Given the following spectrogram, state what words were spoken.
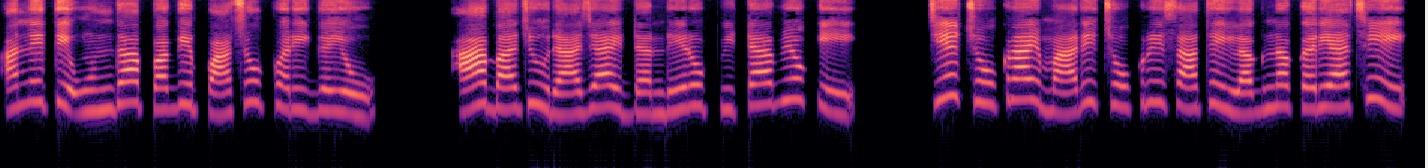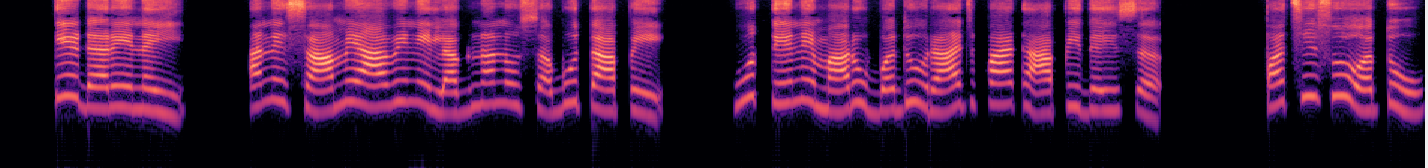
અને તે ઊંધા પગે પાછો ફરી ગયો. આ બાજુ રાજાએ ઢંઢેરો પીટાવ્યો કે, જે છોકરાએ મારી છોકરી સાથે લગ્ન કર્યા છે, તે ડરે નહીં અને સામે આવીને લગ્નનું સબૂત આપે. હું તેને મારું બધું રાજપાઠ આપી દઈશ. પછી શું હતું?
